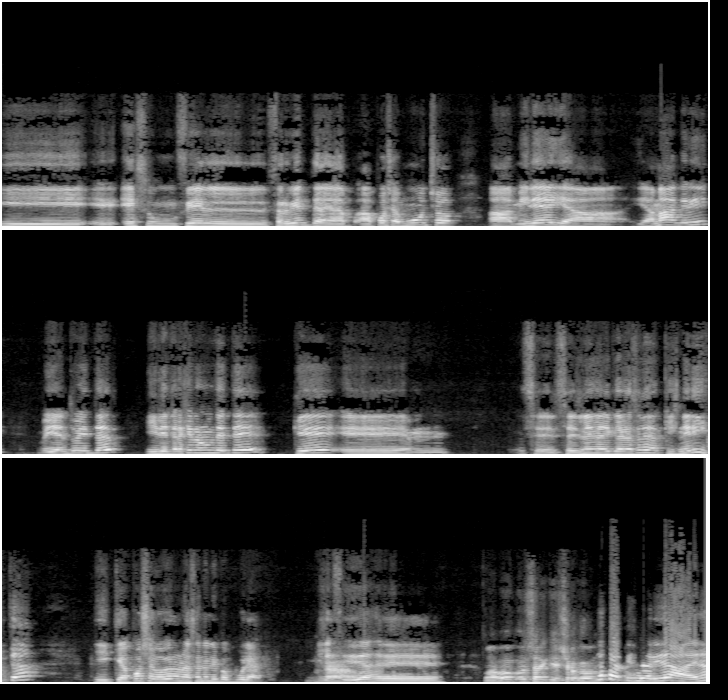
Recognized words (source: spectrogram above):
y eh, es un fiel ferviente, apoya mucho a Milei y a, y a Macri, veía en Twitter, y le trajeron un DT que eh, se, se lee en la declaración kirchnerista y que apoya el gobierno nacional y popular. Y las ideas de... Bueno, vos, sabés que yo con... No particularidades, ¿no?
